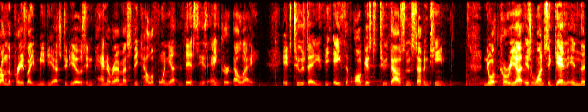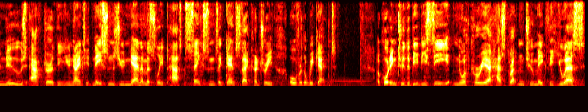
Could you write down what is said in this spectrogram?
From the Praise Light Media studios in Panorama City, California, this is Anchor LA. It's Tuesday, the 8th of August 2017. North Korea is once again in the news after the United Nations unanimously passed sanctions against that country over the weekend. According to the BBC, North Korea has threatened to make the US,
